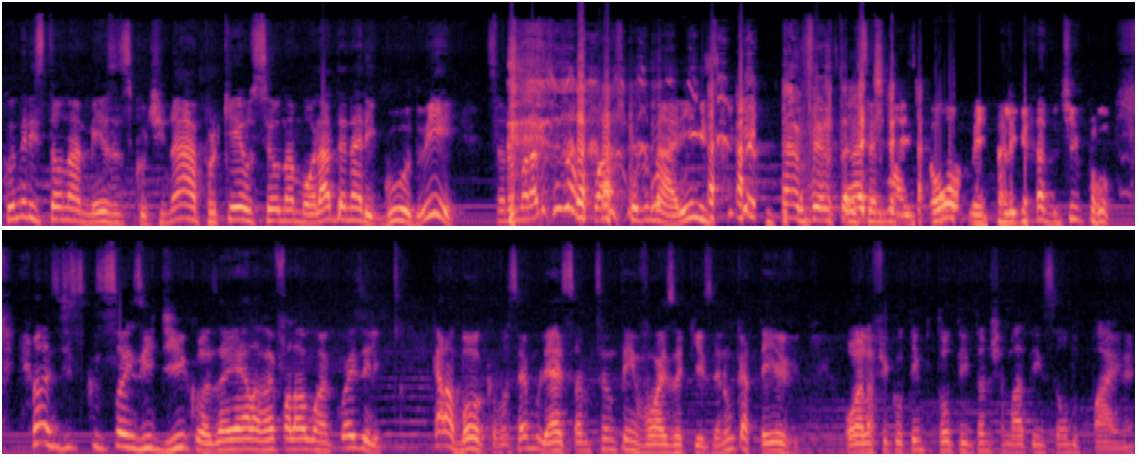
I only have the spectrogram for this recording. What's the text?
quando eles estão na mesa discutindo, ah, porque o seu namorado é narigudo, ih, Seu namorado fez uma plástica do nariz? Que, que é isso? É verdade. Você é mais homem, tá ligado? Tipo, umas discussões ridículas. Aí ela vai falar alguma coisa ele, cala a boca, você é mulher, sabe que você não tem voz aqui, você nunca teve. Ou ela fica o tempo todo tentando chamar a atenção do pai, né?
